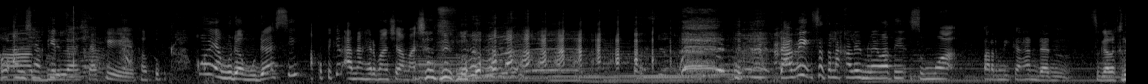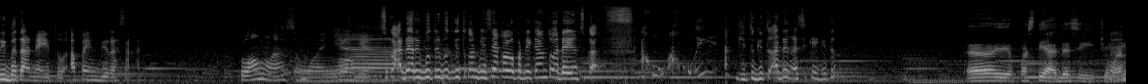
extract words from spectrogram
Oh, Ali Syakib. Nabila Syakib. Aku, kok yang muda-muda sih? Aku pikir Anang Hermansyah Masya dulu. Tapi setelah kalian melewati semua pernikahan dan segala keribetannya itu, apa yang dirasakan? Plong lah semuanya. Suka ada ribut-ribut gitu kan biasanya kalau pernikahan tuh ada yang suka aku aku ih, gitu-gitu ada nggak sih kayak gitu? Eh, ya pasti ada sih, cuman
